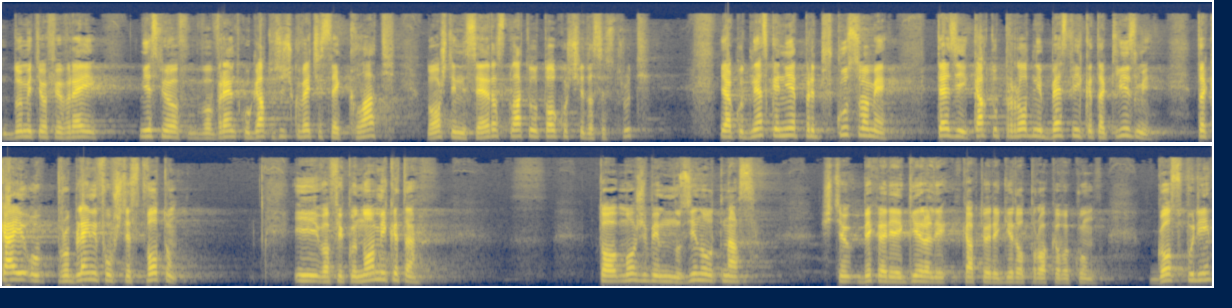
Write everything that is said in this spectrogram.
думите в Евреи, ние сме в, в времето, когато всичко вече се клати, но още не се е разклатило толкова, че да се струти. И ако днеска ние предвкусваме тези както природни бедствия и катаклизми, така и проблеми в обществото и в економиката, то може би мнозина от нас ще биха реагирали, както е реагирал пророка Вакум. Господи,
